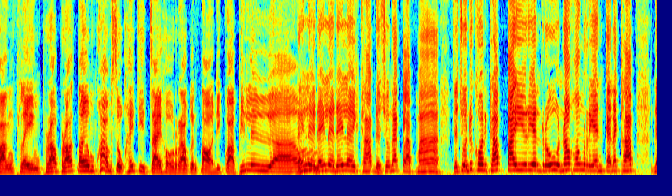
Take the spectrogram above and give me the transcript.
ฟังเพลง เพราะเพราะเติมความสุขให้จิตใจของเรากันต่อดีกว่าพี่เหลือมได้เลยได้เลยได้เลยครับ เดี๋ยวช่วงหน้ากลับมา จะชวนทุกคนครับไปเรียนรู้นอกห้องเรียนกันนะครับ ใน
